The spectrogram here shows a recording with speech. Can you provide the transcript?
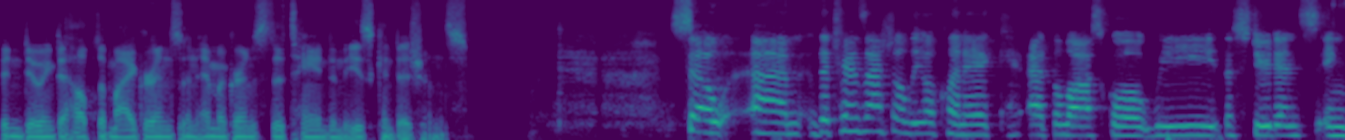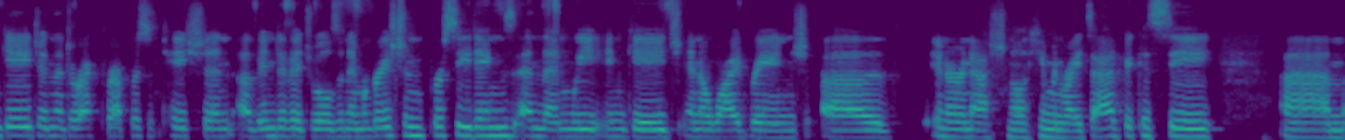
been doing to help the migrants and immigrants detained in these conditions? So, um, the Transnational Legal Clinic at the law school, we, the students, engage in the direct representation of individuals in immigration proceedings, and then we engage in a wide range of international human rights advocacy, um,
